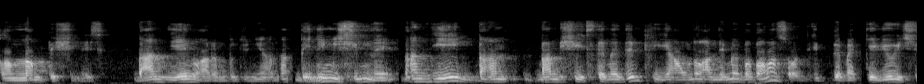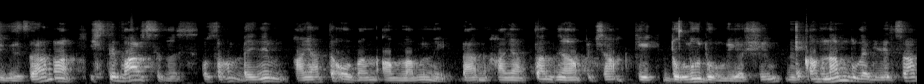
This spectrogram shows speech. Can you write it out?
anlam peşindeyiz. Ben niye varım bu dünyada? Benim işim ne? Ben niye ben ben bir şey istemedim ki ya onu anneme babama sor deyip demek geliyor içinizde ama işte varsınız. O zaman benim hayatta olmanın anlamı ne? Ben hayattan ne yapacağım ki dolu dolu yaşayayım ve anlam bulabilirsem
